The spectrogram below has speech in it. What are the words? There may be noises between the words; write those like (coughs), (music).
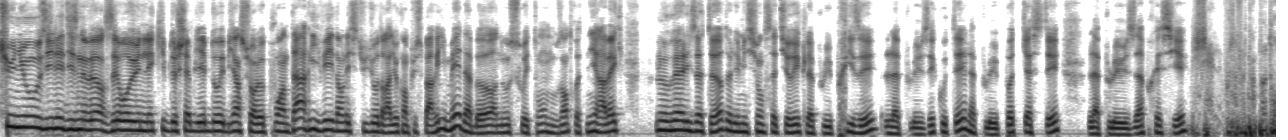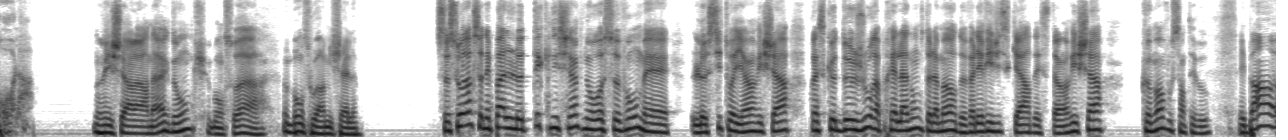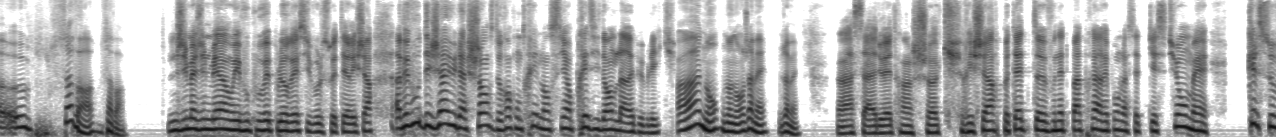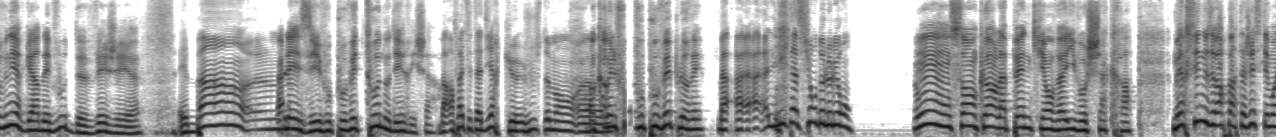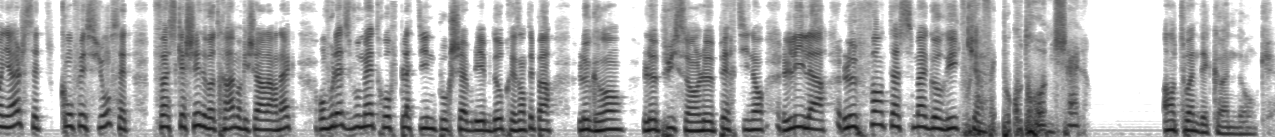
Actu News, il est 19h01, l'équipe de Chablis Hebdo est bien sur le point d'arriver dans les studios de Radio Campus Paris, mais d'abord nous souhaitons nous entretenir avec le réalisateur de l'émission satirique la plus prisée, la plus écoutée, la plus podcastée, la plus appréciée. Michel, vous en faites un peu trop là. Richard Larnac donc, bonsoir. Bonsoir Michel. Ce soir, ce n'est pas le technicien que nous recevons, mais le citoyen Richard, presque deux jours après l'annonce de la mort de Valérie Giscard d'Estaing. Richard, comment vous sentez-vous? Eh ben, euh, ça va, ça va. J'imagine bien, oui, vous pouvez pleurer si vous le souhaitez, Richard. Avez-vous déjà eu la chance de rencontrer l'ancien président de la République? Ah non, non, non, jamais, jamais. Ah, ça a dû être un choc. Richard, peut-être vous n'êtes pas prêt à répondre à cette question, mais quel souvenir gardez-vous de VGE Eh ben... euh, Allez-y, vous pouvez tout nous dire, Richard. Bah en fait, c'est-à-dire que justement... euh, Encore une fois, vous pouvez pleurer. Bah, à, à- à l'imitation de Leluron. On sent encore la peine qui envahit vos chakras. Merci de nous avoir partagé ce témoignage, cette confession, cette face cachée de votre âme, Richard Larnac. On vous laisse vous mettre au platine pour Chablis Hebdo, présenté par le grand, le puissant, le pertinent, l'hilar, le fantasmagorique, Vous en faites beaucoup trop, Michel. Antoine Déconne donc.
